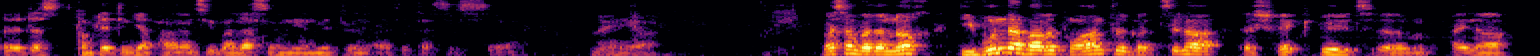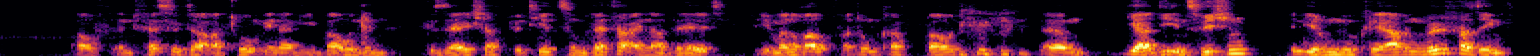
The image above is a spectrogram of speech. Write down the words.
äh, das komplett den Japanern zu überlassen in ihren Mitteln? Also das ist, äh, naja. Was haben wir dann noch? Die wunderbare Pointe Godzilla, das Schreckbild ähm, einer auf entfesselter Atomenergie bauenden Gesellschaft wird hier zum Retter einer Welt, die immer noch auf Atomkraft baut, ähm, ja, die inzwischen in ihrem nuklearen Müll versinkt.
